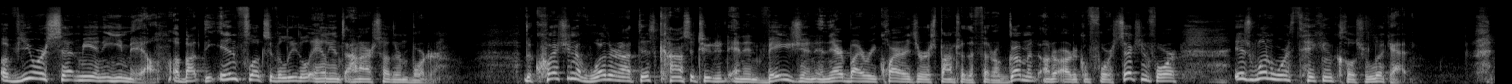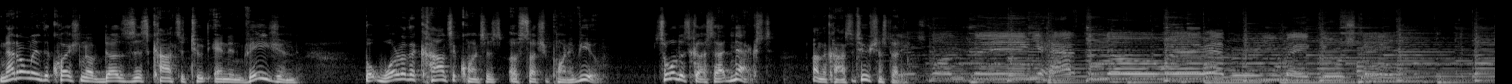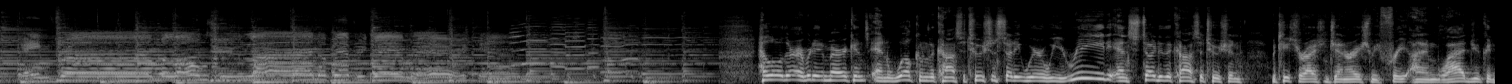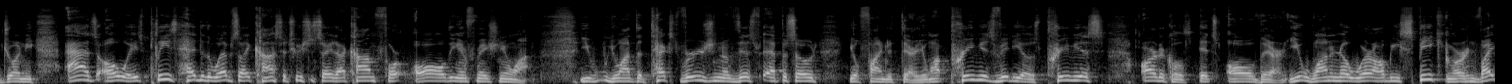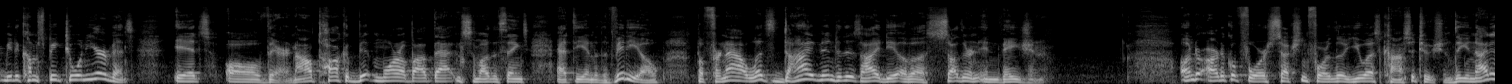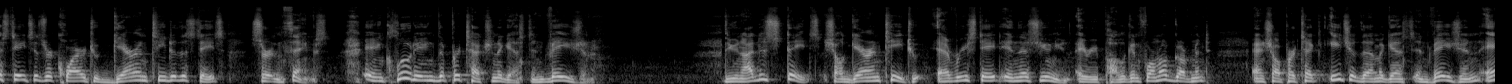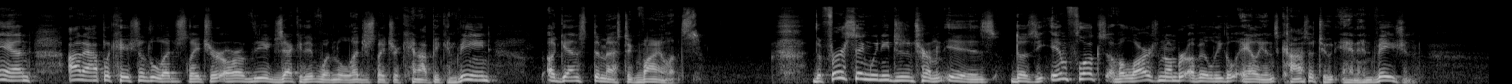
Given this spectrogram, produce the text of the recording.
A viewer sent me an email about the influx of illegal aliens on our southern border. The question of whether or not this constituted an invasion and thereby requires a response of the federal government under Article 4, Section 4 is one worth taking a closer look at. Not only the question of does this constitute an invasion, but what are the consequences of such a point of view? So we'll discuss that next on the Constitution Study. Hello there, everyday Americans, and welcome to the Constitution Study, where we read and study the Constitution. We teach the rising generation to be free. I am glad you could join me. As always, please head to the website, constitutionstudy.com, for all the information you want. You, you want the text version of this episode, you'll find it there. You want previous videos, previous articles, it's all there. You want to know where I'll be speaking or invite me to come speak to one of your events, it's all there. Now, I'll talk a bit more about that and some other things at the end of the video, but for now, let's dive into this idea of a southern invasion. Under Article 4, Section 4 of the U.S. Constitution, the United States is required to guarantee to the states certain things, including the protection against invasion. The United States shall guarantee to every state in this union a Republican form of government and shall protect each of them against invasion and, on application of the legislature or of the executive when the legislature cannot be convened, against domestic violence. The first thing we need to determine is does the influx of a large number of illegal aliens constitute an invasion?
